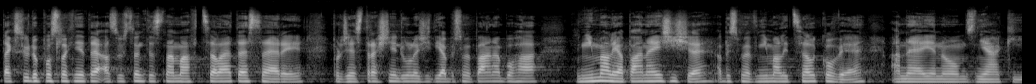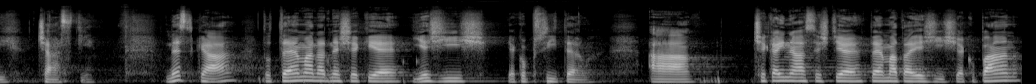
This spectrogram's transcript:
tak si ji doposlechněte a zůstaňte s náma v celé té sérii, protože je strašně důležité, aby jsme Pána Boha vnímali a Pána Ježíše, aby jsme vnímali celkově a ne jenom z nějakých částí. Dneska to téma na dnešek je Ježíš jako přítel. A čekají nás ještě témata Ježíš jako pán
